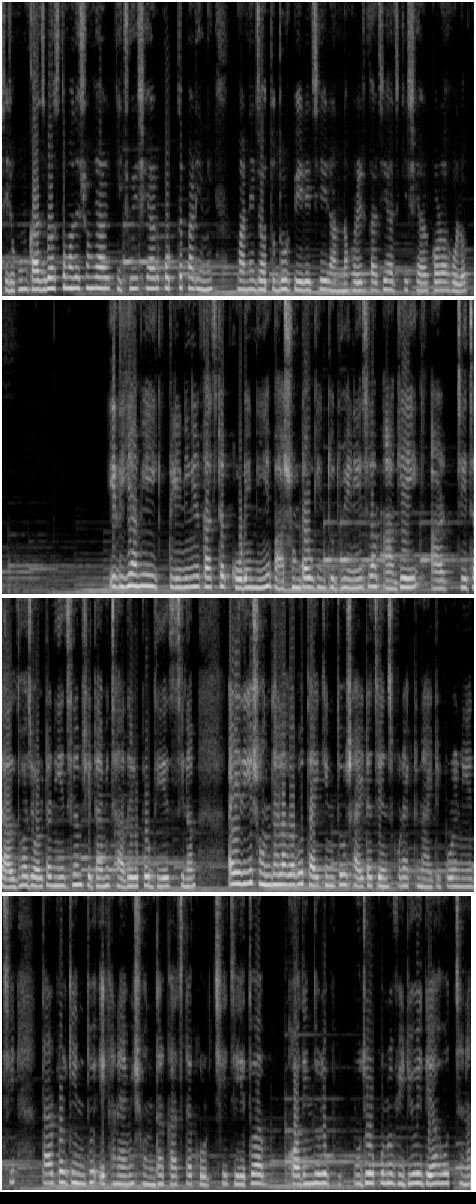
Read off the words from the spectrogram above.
সেরকম কাজ বাজ তোমাদের সঙ্গে আর কিছুই শেয়ার করতে পারিনি। মানে যত দূর পেরেছি রান্নাঘরের কাজই আজকে শেয়ার করা হলো। এদিকে আমি এই ক্লিনিংয়ের কাজটা করে নিয়ে বাসনটাও কিন্তু ধুয়ে নিয়েছিলাম। আগেই আর যে চাল ধোয়া জলটা নিয়েছিলাম, সেটা আমি ছাদের উপর দিয়ে এসেছিলাম। আর এদিকে সন্ধ্যা লাগাবো, তাই কিন্তু শাড়িটা চেঞ্জ করে একটা নাইটি পরে নিয়েছি। তারপর কিন্তু এখানে আমি সন্ধ্যার কাজটা করছি। যেহেতু কদিন ধরে পুজোর কোনো ভিডিওই দেওয়া হচ্ছে না,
